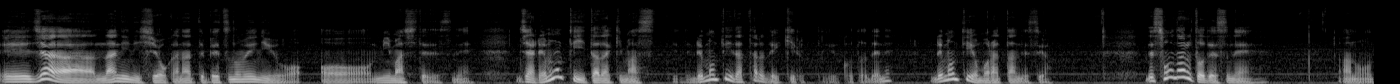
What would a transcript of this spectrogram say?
えーじゃあ何にしようかなって別のメニューを見ましてですね。じゃあレモンティーいただきますってってレモンティーだったらできるっていうことでね。レモンティーをもらったんですよ。でそうなるとですねあの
